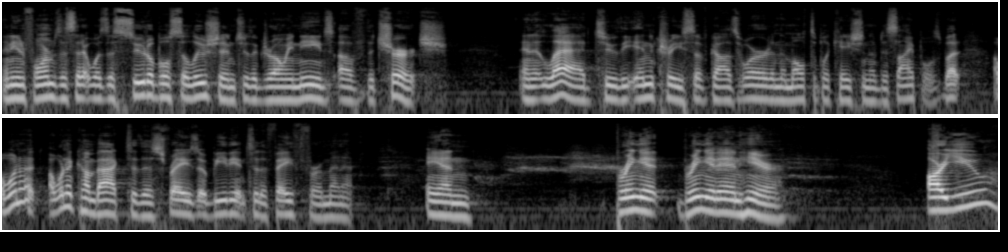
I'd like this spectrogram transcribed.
and he informs us that it was a suitable solution to the growing needs of the church. And it led to the increase of God's word and the multiplication of disciples. But I want to I want to come back to this phrase obedient to the faith for a minute and bring it bring it in here. Are you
